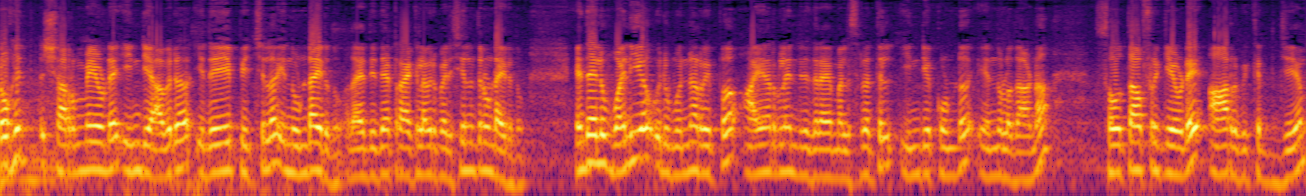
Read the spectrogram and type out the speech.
രോഹിത് ശർമ്മയുടെ ഇന്ത്യ അവർ ഇതേ പിച്ചിൽ ഇന്നുണ്ടായിരുന്നു അതായത് ഇതേ ട്രാക്കിൽ അവർ പരിശീലനത്തിനുണ്ടായിരുന്നു എന്തായാലും വലിയ ഒരു മുന്നറിയിപ്പ് അയർലൻഡിനെതിരായ മത്സരത്തിൽ ഇന്ത്യക്കുണ്ട് എന്നുള്ളതാണ് സൗത്ത് ആഫ്രിക്കയുടെ ആറ് വിക്കറ്റ് ജയം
